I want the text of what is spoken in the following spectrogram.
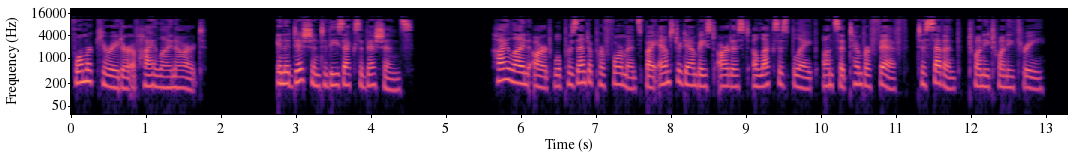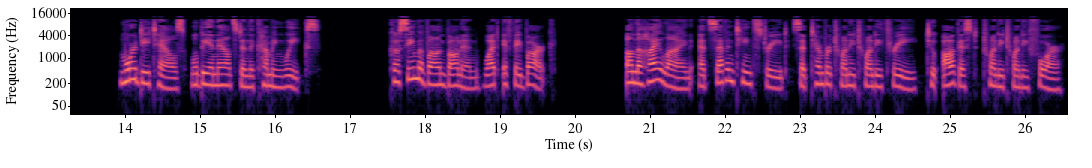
former curator of Highline Art. In addition to these exhibitions, Highline Art will present a performance by Amsterdam-based artist Alexis Blake on September 5 to 7, 2023. More details will be announced in the coming weeks. Cosima von Bohnen What If They Bark? On the High Line at 17th Street, September 2023 to August 2024.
